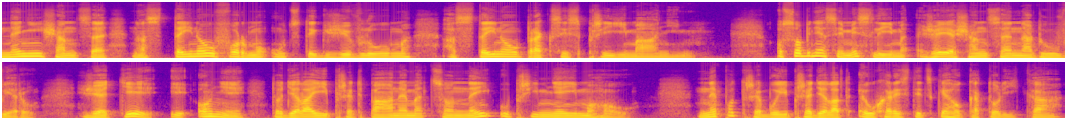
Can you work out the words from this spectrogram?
Není šance na stejnou formu úcty k živlům a stejnou praxi s přijímáním. Osobně si myslím, že je šance na důvěru, že ti i oni to dělají před pánem co nejupřímněji mohou. Nepotřebují předělat eucharistického katolíka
